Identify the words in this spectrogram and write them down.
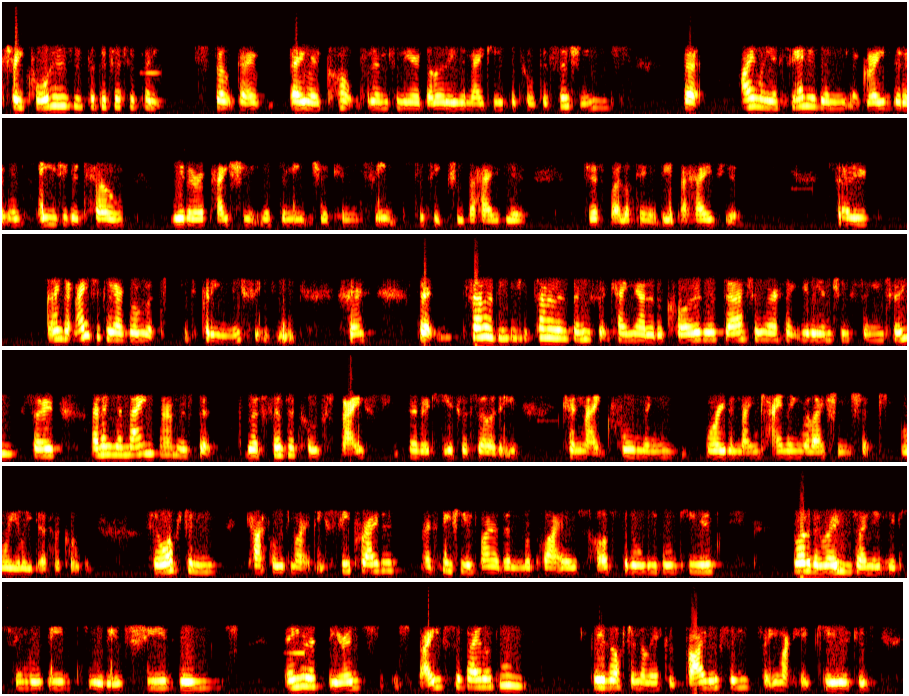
Three quarters of the participants felt they, they were confident in their ability to make ethical decisions, but only a third of them agreed that it was easy to tell whether a patient with dementia consents to sexual behaviour just by looking at their behaviour. So I think that basically overall it's, it's pretty messy. So, but some of the some of the things that came out of the qualitative data were I think really interesting too. So I think the main one is that the physical space of a care facility can make forming or even maintaining relationships really difficult. So often couples might be separated, especially if one of them requires hospital level care. A lot of the rooms only have single beds or there's shared rooms. Even if there is space available, there's often a lack of privacy, so you might have care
